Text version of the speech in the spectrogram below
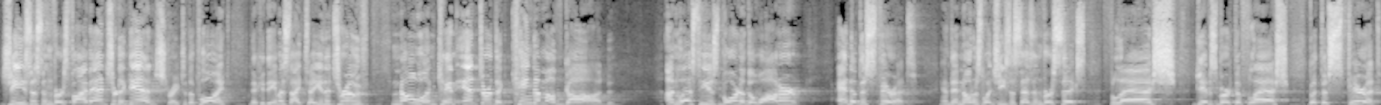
Jesus in verse 5 answered again, straight to the point Nicodemus, I tell you the truth. No one can enter the kingdom of God unless he is born of the water and of the Spirit. And then notice what Jesus says in verse 6 flesh gives birth to flesh, but the Spirit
